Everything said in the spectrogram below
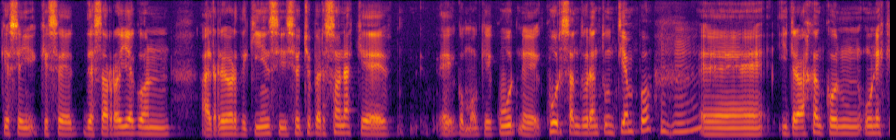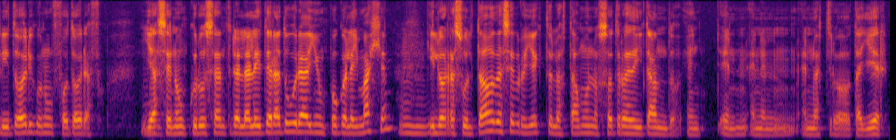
que se, que se desarrolla con alrededor de 15, 18 personas que eh, como que eh, cursan durante un tiempo y trabajan con un escritor y con un fotógrafo y hacen un cruce entre la literatura y un poco la imagen, y los resultados de ese proyecto lo estamos nosotros editando en, en, en, nuestro taller.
